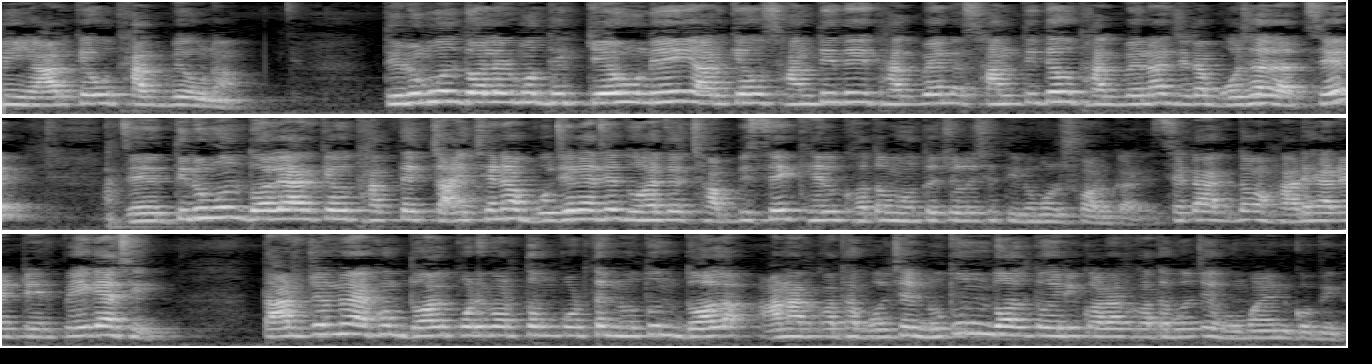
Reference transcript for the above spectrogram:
নেই, আর কেউ থাকবেও না। তৃণমূল দলের মধ্যে কেউ নেই, আর কেউ শান্তিতেই থাকবে না, শান্তিতেও থাকবে না, যেটা বোঝা যাচ্ছে যে তৃণমূল দলে আর কেউ থাকতে চাইছে না। বুঝে গেছে দু হাজার ছাব্বিশে খেল খতম হতে চলেছে তৃণমূল সরকারে। সেটা একদম হাড়ে হাড়ে টের পেয়ে গেছে। তার জন্য এখন দল পরিবর্তন করতে নতুন দল আনার কথা বলছে, নতুন দল তৈরি করার কথা বলছে হুমায়ুন কবির।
